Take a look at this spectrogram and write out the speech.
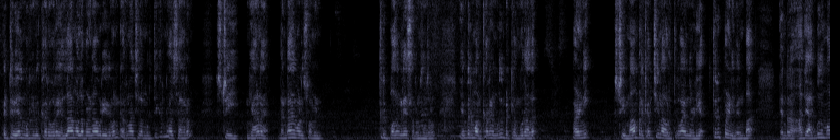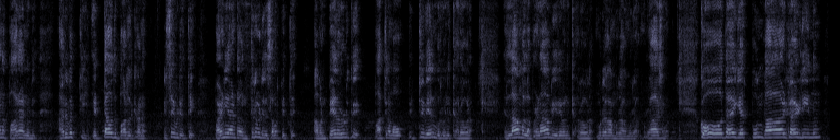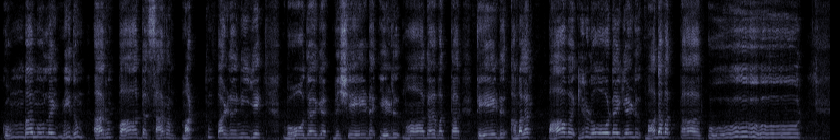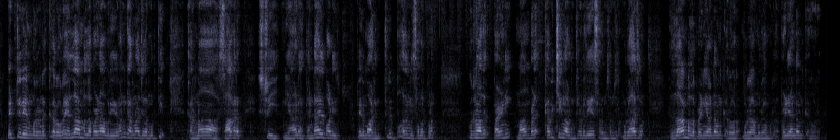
வெற்றிவேல் முருகனுக்கு அரோர எல்லாம் வல்ல பிரணாபுரி இறைவன் கருணாச்சலமூர்த்தி கருணாசாகரம் ஸ்ரீ ஞான தண்டாயுதபாணி சுவாமியின் திருப்பாதங்களே சரணம் சஞ்சலம் எம்பெருமான் கருணை முழுது பெற்ற முராதர் பழனி ஸ்ரீ மாம்பழ கவிச்சிங்கனாவல் திருவாயுடைய திருப்பழனி வெண்பா என்ற அதே அற்புதமான பாராநூலில் அறுபத்தி எட்டாவது பாடலுக்கான இசை வடிவத்தை பழனியாண்டவன் திருவடியில் சமர்ப்பித்து அவன் பேரருளுக்கு பாத்திரமாகவும் வெற்றிவேல் முருகனுக்கு அரோகரம் எல்லாம் வல்ல பிரணாபுரி இறைவனுக்கு அரோகரம் முருகா முருகா முருகா முருகாசனம். கோதையர் பூந்தாள்களினும் கும்பமுலை மீதும் அரும் பாத சரம் மட்டும் பழனியே. போதக விஷேட எழு மாதவத்தார் தேடு அமலர் பாவ இருளோட எழு மாதவத்தார் ஊர். வெற்றிவேல் முருகனுக்கு அரோர எல்லாம் வல்ல பழனாபுரி இறைவன் கருணாச்சலமூர்த்தி கருணா சாகரன் ஸ்ரீ ஞான தண்டாயுதபாணி பெருமாளின் திருப்பாதங்கள் சமர்ப்பணம். குருநாதர் பழனி மாம்பழ கவிச்சிங்களாவின் திருடலையே சரம் சம்சரம் முருகாசனம் எல்லாம் வல்ல பழனி ஆண்டவனுக்கு அருவரம் முருகா முருகா முருகா பழனி ஆண்டவனுக்கு அருவரம்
